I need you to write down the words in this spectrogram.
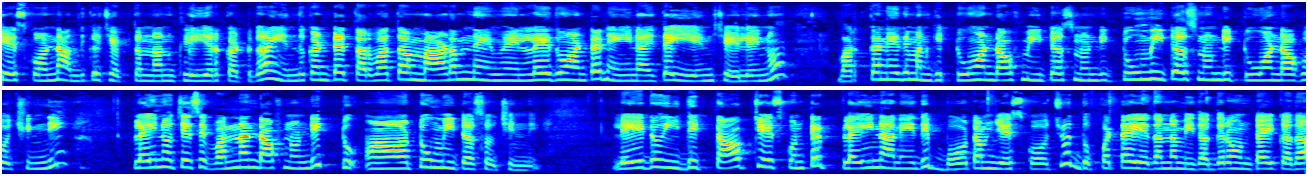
చేసుకోండి. అందుకే చెప్తున్నాను క్లియర్ కట్గా. ఎందుకంటే తర్వాత మేడం నేను వెళ్ళలేదు అంటే నేనైతే ఏం చేయలేను. వర్క్ అనేది మనకి టూ అండ్ హాఫ్ మీటర్స్ నుండి టూ మీటర్స్ నుండి టూ అండ్ హాఫ్ వచ్చింది. ప్లెయిన్ వచ్చేసి వన్ అండ్ హాఫ్ నుండి టూ టూ మీటర్స్ వచ్చింది. లేదు ఇది టాప్ చేసుకుంటే ప్లెయిన్ అనేది బోటం చేసుకోవచ్చు. దుప్పట్టా ఏదన్నా మీ దగ్గర ఉంటాయి కదా.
